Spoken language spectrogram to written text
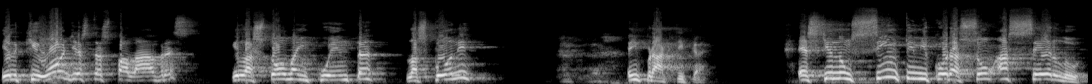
ele que ode estas palavras e las toma em conta, las pone em prática es que não sinto em meu coração hacerlo,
